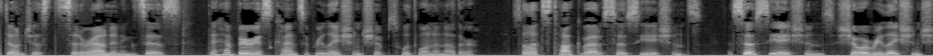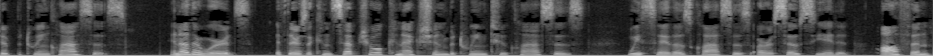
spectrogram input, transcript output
don't just sit around and exist. They have various kinds of relationships with one another. So let's talk about associations. Associations show a relationship between classes. In other words, if there's a conceptual connection between two classes, we say those classes are associated. Often,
